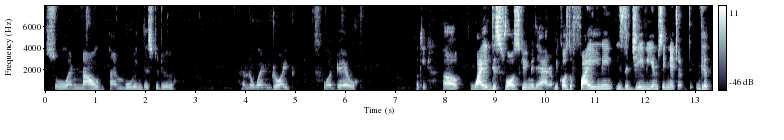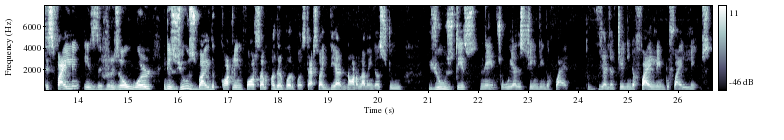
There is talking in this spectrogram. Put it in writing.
So and now I'm moving this to the hello android for dev okay. Uh, why this was giving me the error? Because the file name is the JVM signature. The, this file name is the reserve world it is used by the Kotlin for some other purpose. That's why they are not allowing us to use this name. So we are just changing the file. We are just changing the file name to file names.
